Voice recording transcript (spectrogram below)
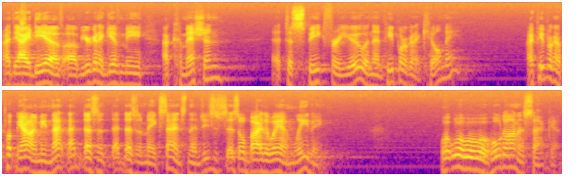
Right, the idea of, of you're going to give me a commission Uh, to speak for you and then people are going to kill me? Right? People are going to put me out. I mean, that, that, doesn't, that doesn't make sense. And then Jesus says, oh, by the way, I'm leaving. Whoa, whoa, whoa, whoa, hold on a second.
